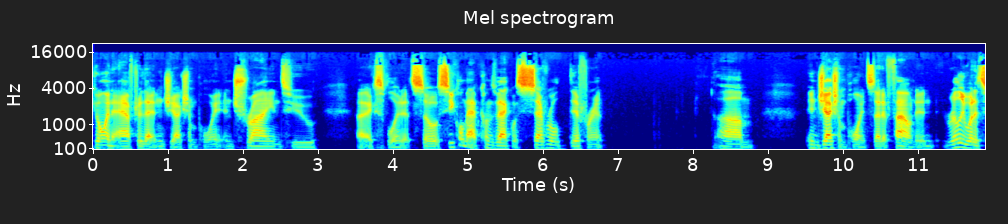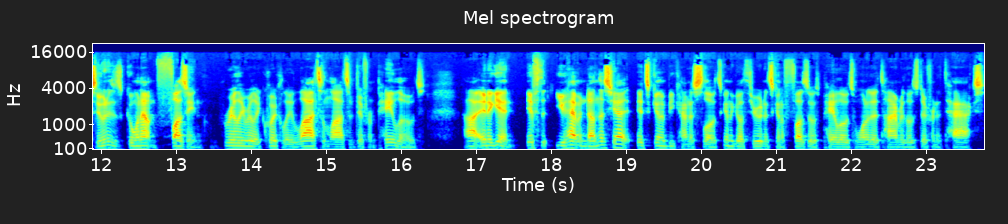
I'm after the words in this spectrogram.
going after that injection point and trying to uh, exploit it. So SQL Map comes back with several different um, injection points that it found. And really what it's doing is going out and fuzzing really, really quickly, lots and lots of different payloads. Uh, and again, if the, you haven't done this yet, it's going to be kind of slow. It's going to go through and it's going to fuzz those payloads one at a time or those different attacks.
